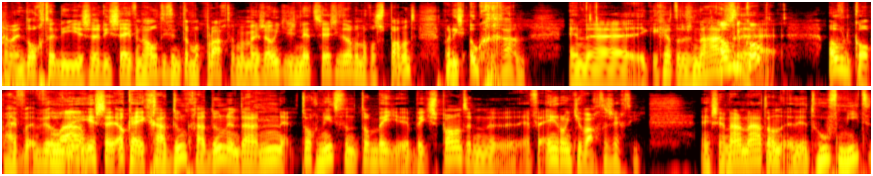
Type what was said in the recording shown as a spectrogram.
En mijn dochter, die is, eh, die is 7,5, die vindt het allemaal prachtig. Maar mijn zoontje, die is net 6, die vindt het allemaal nog wel spannend. Maar die is ook gegaan. En ik, ik had er dus naast... Over de kop? over de kop. Hij wilde eerst zeggen, oké, ik ga het doen, ik ga het doen. En daar nee, toch niet, van, toch een beetje, een beetje spannend. En even één rondje wachten, zegt hij. En ik zeg, nou Nathan, het hoeft niet.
